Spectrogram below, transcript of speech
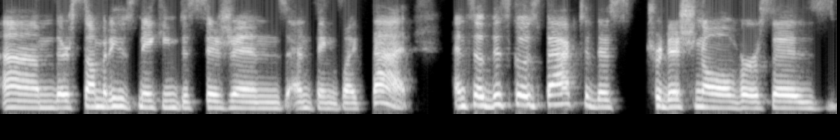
Um, there's somebody who's making decisions and things like that. And so this goes back to this traditional versus,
